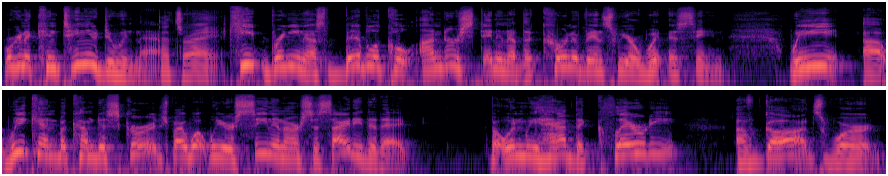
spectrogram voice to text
We're going to continue doing that. That's right. Keep bringing us biblical understanding of the current events we are witnessing. We, uh, we can become discouraged by what we are seeing in our society today. But when we have the clarity of God's word,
